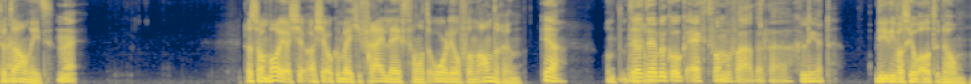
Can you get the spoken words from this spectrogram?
Totaal niet. Nee. Dat is wel mooi als je, als je ook een beetje vrij leeft van het oordeel van anderen. Ja, Want dat heb ik ook echt van mijn vader eh, geleerd. die, die was heel autonoom.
